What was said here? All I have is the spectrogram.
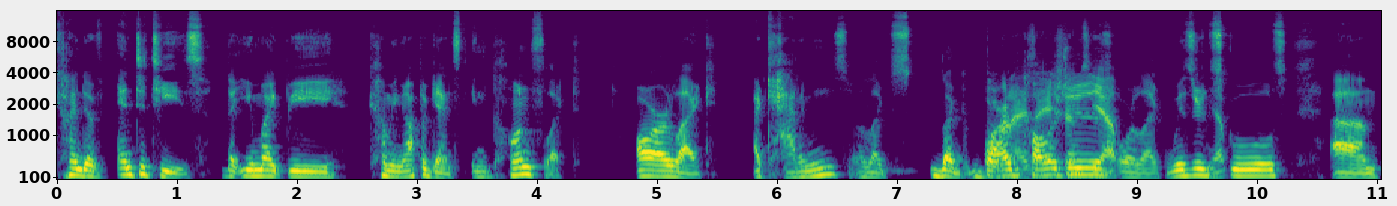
kind of entities that you might be coming up against in conflict are like academies or like like bard colleges yep. or like wizard Yep. schools um,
